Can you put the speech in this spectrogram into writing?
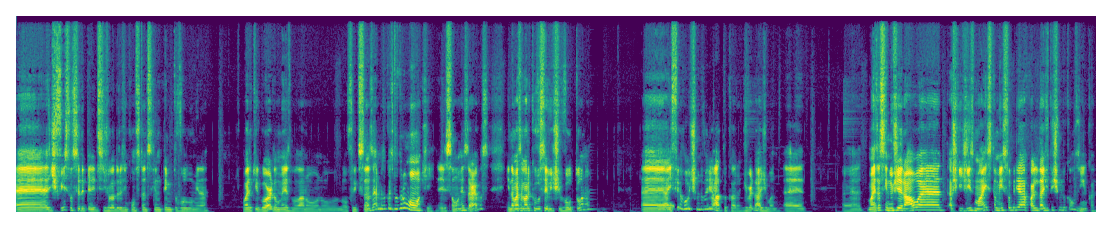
é, é difícil você depender desses jogadores inconstantes que não tem muito volume, né? O Eric Gordon mesmo lá no, no, no Phoenix Suns é a mesma coisa do Drummond aqui. Eles são reservas. Ainda mais agora que o Vucevic voltou, né? É, aí ferrou o time do Viriato, cara. De verdade, mano. É, é, mas assim, no geral, é, acho que diz mais também sobre a qualidade do time do cãozinho, cara.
